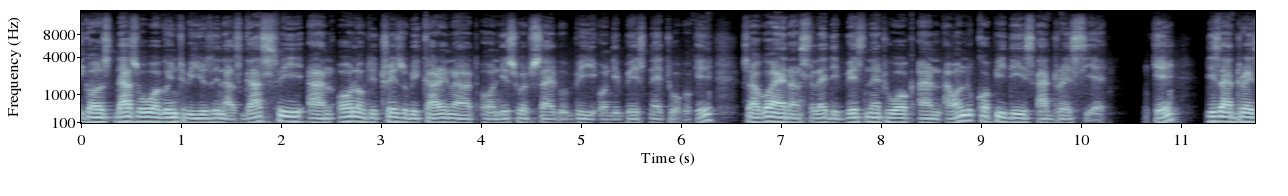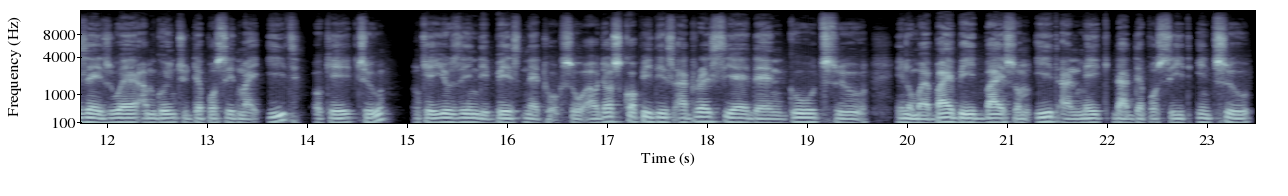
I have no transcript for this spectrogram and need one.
because that's what we're going to be using as gas fee and all of the trades we'll be carrying out on this website will be on the base network, okay? So I'll go ahead and select the base network and I want to copy this address here, okay? This address here is where I'm going to deposit my ETH, okay, to okay using the base network. So i'll just copy this address here then go to you know my bybit buy some ETH and make that deposit into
